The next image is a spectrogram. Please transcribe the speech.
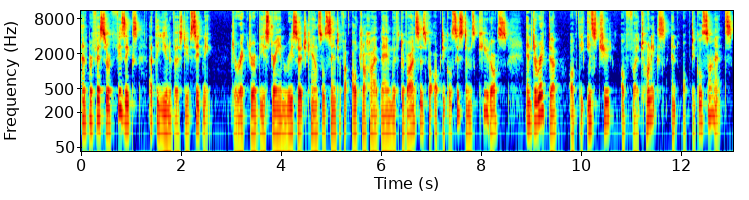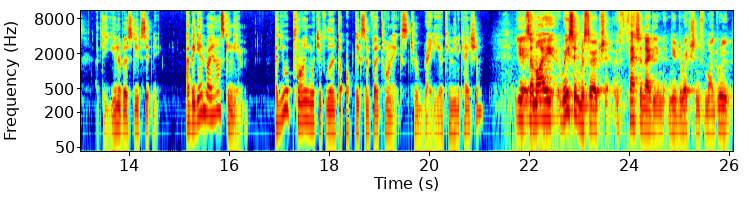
and Professor of Physics at the University of Sydney. Director of the Australian Research Council Centre for Ultra High Bandwidth Devices for Optical Systems, CUDOS, and Director of the Institute of Photonics and Optical Science at the University of Sydney. I began by asking him Are you applying what you've learned to optics and photonics to radio communication? Yeah, so my recent research, a fascinating new direction for my group,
